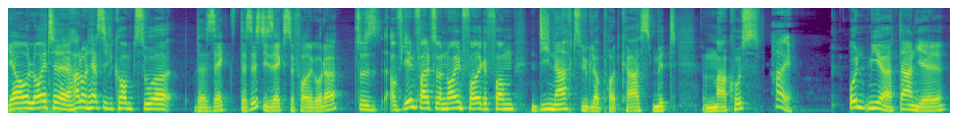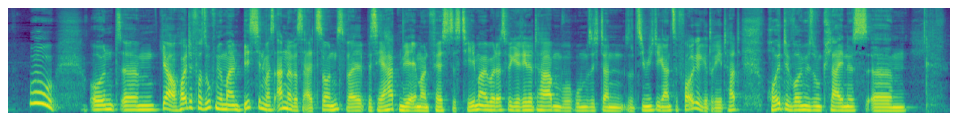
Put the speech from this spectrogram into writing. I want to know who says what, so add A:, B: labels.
A: Yo Leute, hallo und herzlich willkommen zur das, das ist die sechste Folge, oder? Zu, auf jeden Fall zur neuen Folge vom Die Nachzügler Podcast mit Markus.
B: Hi.
A: Und mir, Daniel. Uh. Und ähm, ja, heute versuchen wir mal ein bisschen was anderes als sonst, weil bisher hatten wir immer ein festes Thema, über das wir geredet haben, worum sich dann so ziemlich die ganze Folge gedreht hat. Heute wollen wir so ein kleines ähm,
